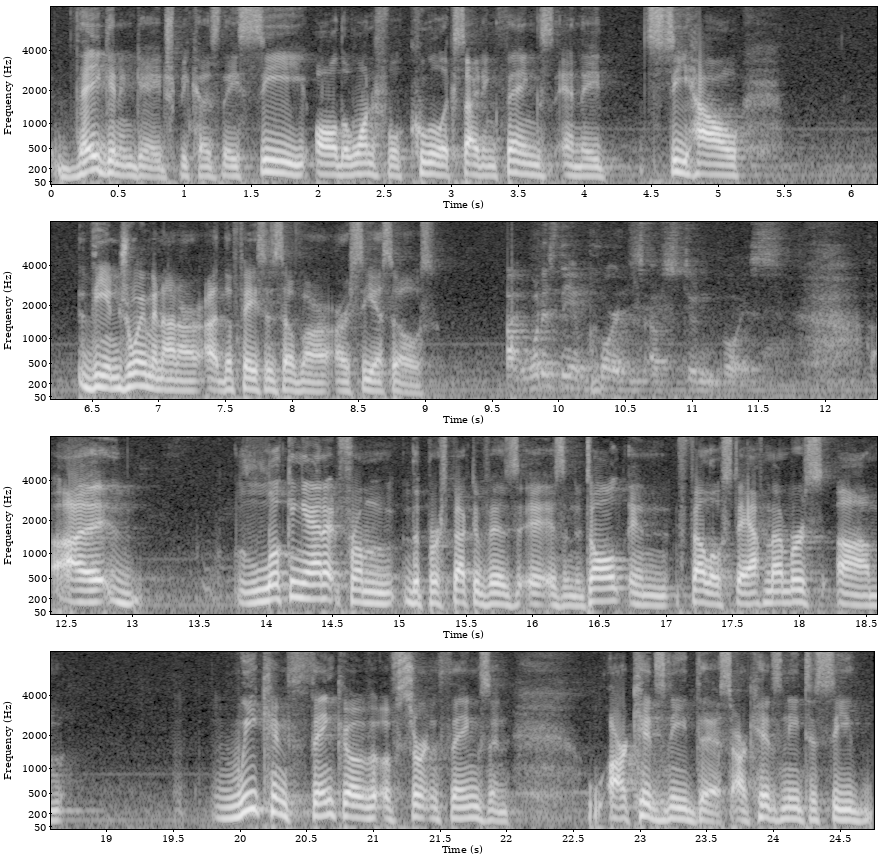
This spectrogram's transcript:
They get engaged because they see all the wonderful, cool, exciting things, and they see how the enjoyment on our, uh, the faces of our, our CSOs. Uh, what is the importance of student voice? Uh, looking at it from the perspective as, as an adult and fellow staff members, um, we can think of, of certain things and our kids need this, our kids need to see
